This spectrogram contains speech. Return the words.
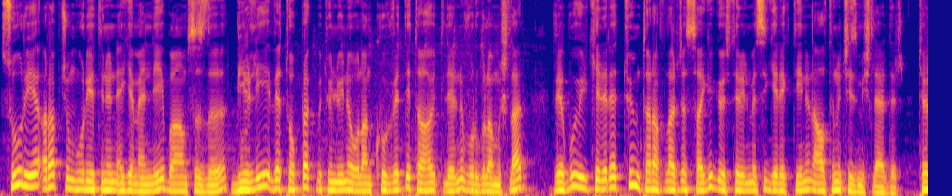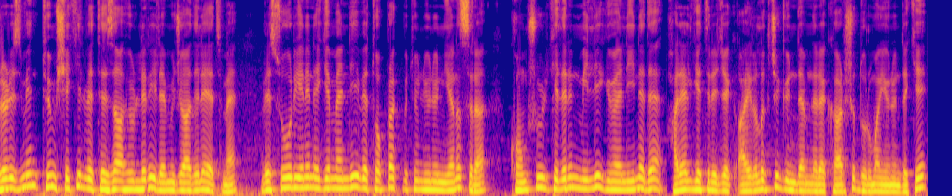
Suriye Arap Cumhuriyeti'nin egemenliği, bağımsızlığı, birliği ve toprak bütünlüğüne olan kuvvetli taahhütlerini vurgulamışlar ve bu ülkelere tüm taraflarca saygı gösterilmesi gerektiğinin altını çizmişlerdir. Terörizmin tüm şekil ve tezahürleriyle mücadele etme ve Suriye'nin egemenliği ve toprak bütünlüğünün yanı sıra komşu ülkelerin milli güvenliğine de halel getirecek ayrılıkçı gündemlere karşı durma yönündeki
